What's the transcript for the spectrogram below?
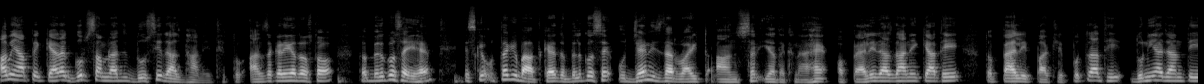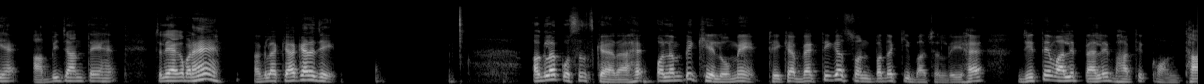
अब यहाँ पे कह रहा है, गुप्त साम्राज्य दूसरी राजधानी थी। तो आंसर करिएगा दोस्तों तो बिल्कुल सही है। इसके उत्तर की बात करें तो बिल्कुल सही, Ujjain is the right answer याद रखना है। और पहली राजधानी क्या थी? तो पहली पाटलिपुत्रा थी। दुनिया जानती है, आप भी जानते हैं। चलिए आगे बढ़े। अगला क्या कह रहे जी? अगला क्वेश्चन कह रहा है, ओलंपिक खेलों में, ठीक है, व्यक्तिगत स्वर्ण पदक की बात चल रही है, जीतने वाले पहले भारतीय कौन था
